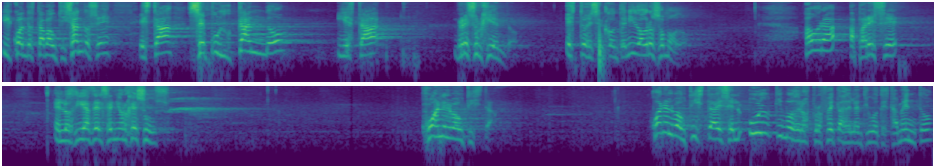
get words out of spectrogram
Y cuando está bautizándose, está sepultando y está resurgiendo. Esto es el contenido a grosso modo. Ahora aparece en los días del Señor Jesús Juan el Bautista. Juan el Bautista es el último de los profetas del Antiguo Testamento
